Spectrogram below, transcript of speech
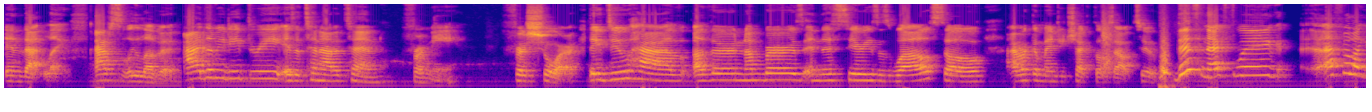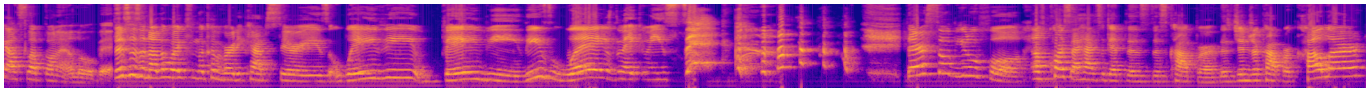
in that length. Absolutely love it. IWD3 is a 10 out of 10 for me for sure. They do have other numbers in this series as well, so I recommend you check those out too. This next wig, I feel like y'all slept on it a little bit. This is another wig from the ConvertiCap series, Wavy Baby. These waves make me sick! They're so beautiful. And of course I had to get this, this copper, this ginger copper color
